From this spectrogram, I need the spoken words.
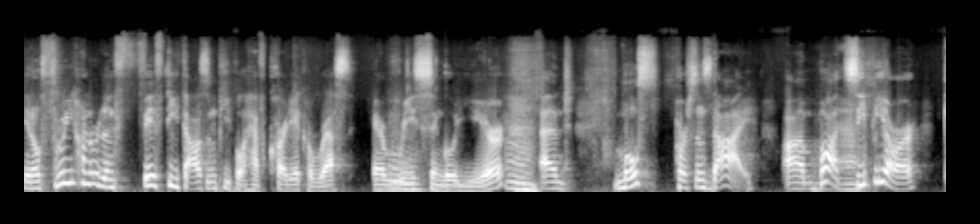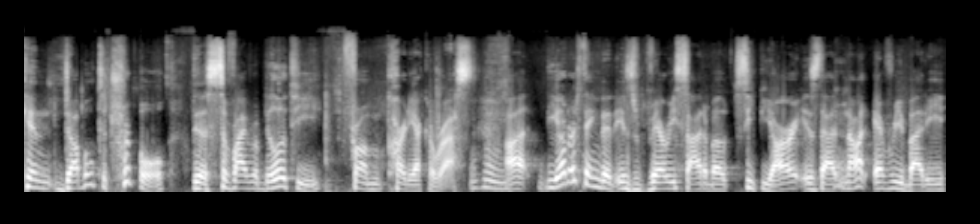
you know, 350,000 people have cardiac arrest every Mm. single year, and most persons die. Um, but CPR can double to triple the survivability from cardiac arrest. Mm-hmm. Uh, the other thing that is very sad about CPR is that not everybody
